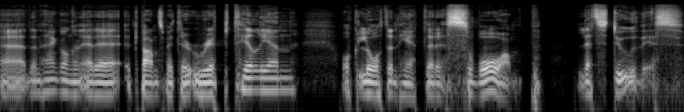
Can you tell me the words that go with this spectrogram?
Eh, den här gången är det ett band som heter Reptilian och låten heter Swamp. Let's do this.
